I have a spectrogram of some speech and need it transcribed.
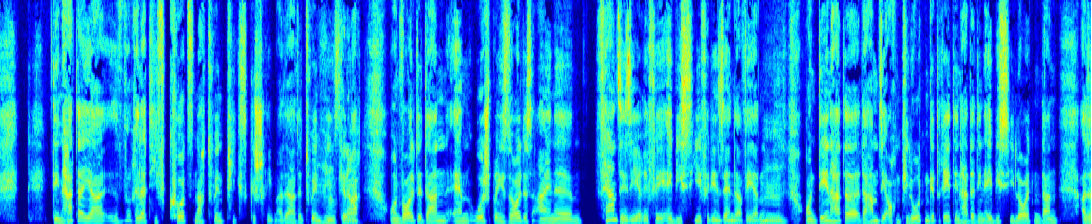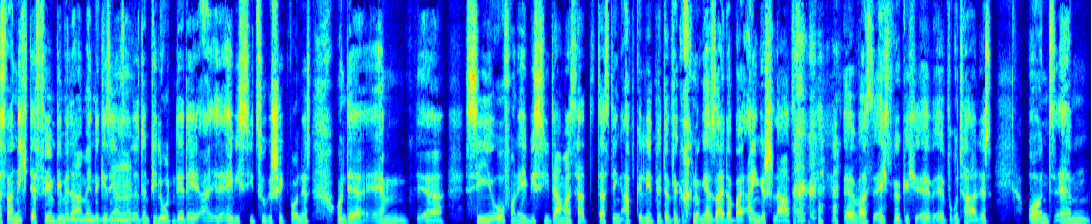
den hat er ja relativ kurz nach Twin Peaks geschrieben. Also er hatte Twin Mhm, Peaks genau. gemacht und wollte dann, ähm, ursprünglich sollte es eine Fernsehserie für ABC für den Sender werden. Mhm. Und den hat er, da haben sie auch einen Piloten gedreht, den hat er den ABC-Leuten dann, also es war nicht der Film, den wir dann am Ende gesehen haben, Mhm. sondern den Piloten, der der ABC zugeschickt worden ist. Und der, ähm, der CEO von ABC damals hat das Ding abgelehnt mit der Begründung, er sei dabei eingeschlafen, äh, was echt wirklich äh, äh, brutal ist. Und ähm,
